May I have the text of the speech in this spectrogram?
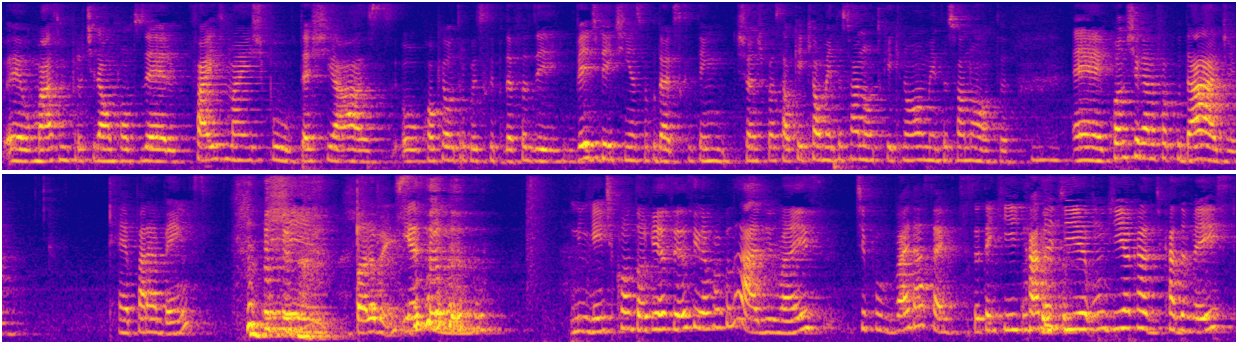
é, o máximo pra tirar 1.0, faz mais, tipo, teste AS ou qualquer outra coisa que você puder fazer. Vê direitinho as faculdades que você tem chance de passar, o que que aumenta a sua nota, o que que não aumenta a sua nota. É, quando chegar na faculdade, é, parabéns. E- Parabéns! e assim, ninguém te contou que ia ser assim na faculdade, mas, tipo, vai dar certo. Você tem que ir cada dia, um dia de cada vez.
